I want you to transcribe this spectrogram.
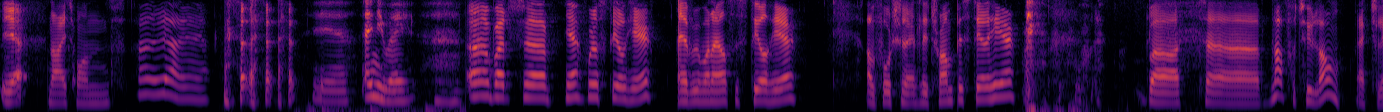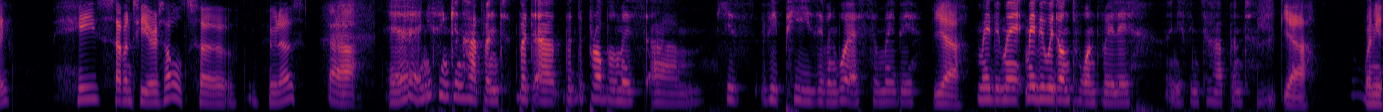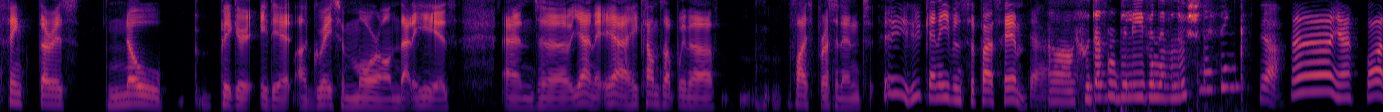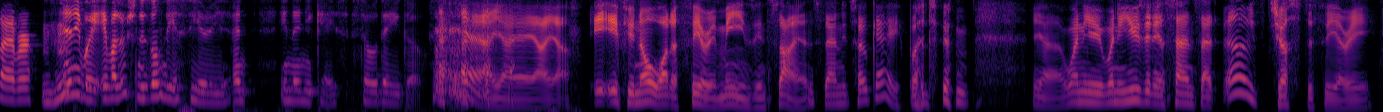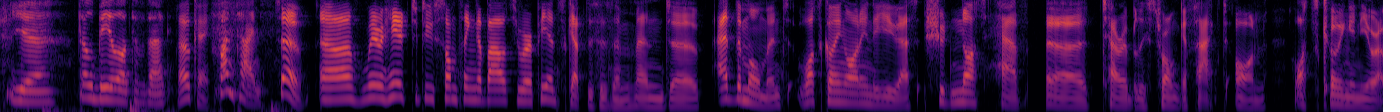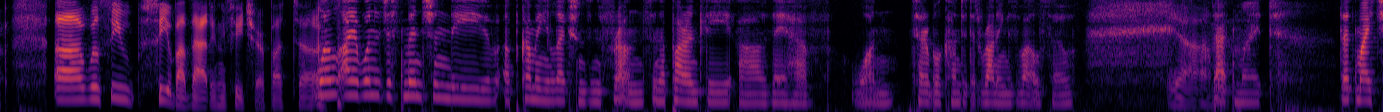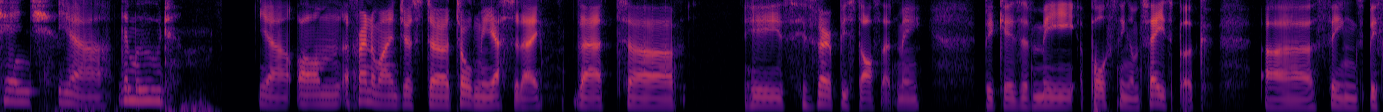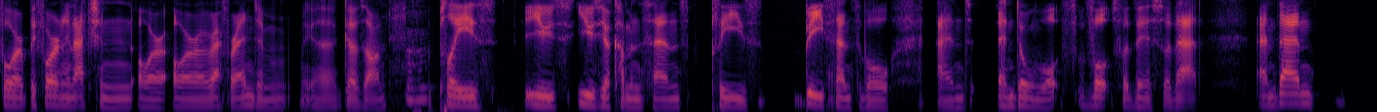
Yeah. nice ones. Uh, yeah, yeah, yeah. Yeah. Anyway, Uh, but uh, yeah, we're still here. Everyone else is still here. Unfortunately, Trump is still here. but uh, not for too long, actually. He's 70 years old, so who knows? Ah, yeah, anything can happen. But uh, but the problem is, um, his VP is even worse. So maybe Yeah, maybe may- maybe we don't want really anything to happen. yeah. When you think there is no bigger idiot, a greater moron that he is, and uh, yeah, yeah, he comes up with a vice president. Hey, who can even surpass him? yeah. Uh, who doesn't believe in evolution? I think. yeah. Ah, yeah, whatever. Anyway, evolution is only a theory, and in any case, so there you go. yeah, yeah, yeah, yeah, yeah. If you know what a theory means in science, then it's okay. But um, yeah, when you when you use it in a sense that oh, it's just a theory. yeah, there'll be a lot of that. Okay. Fun times. So uh, we're here to do something about European skepticism, and uh, at the moment, what's going on in the US should not have a terribly strong effect on what's going in Europe. Uh, we'll see see about that in the future, but uh, well, I want to just mention the upcoming elections in France, and apparently uh, they have one terrible candidate running as well. So yeah, that might that might change yeah. the mood. Yeah, um, a friend of mine just uh, told me yesterday that uh, he's he's very pissed off at me because of me posting on Facebook uh, things before before an election or or a referendum uh, goes on. Please use use your common sense. Please be sensible and and don't vote vote for this or that. And then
